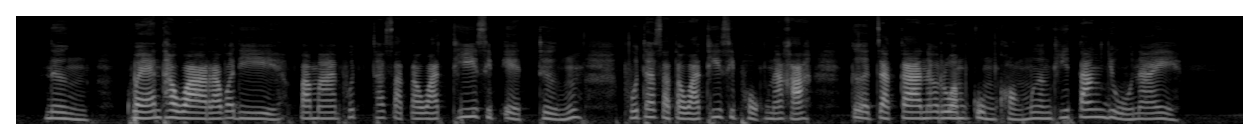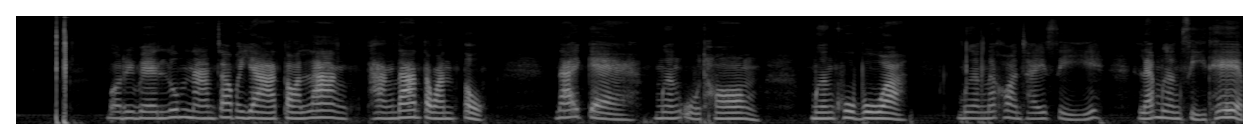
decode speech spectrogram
1. แคว้นทวารวดี ประมาณพุทธศตวรรษที่ 11 ถึงพุทธศตวรรษที่ 16 นะคะ เกิดจากการรวมกลุ่มของเมืองที่ตั้งอยู่ใน บริเวณลุ่มน้ำเจ้าพระยาตอนล่างทางด้านตะวันตก ได้แก่ เมืองอู่ทอง เมืองคูบัว เมืองนครชัยศรีและเมืองสีเทพ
